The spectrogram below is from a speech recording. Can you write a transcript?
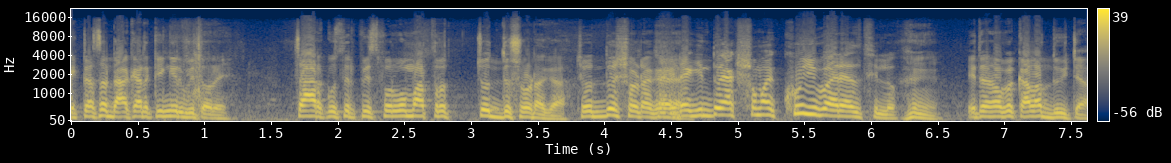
একটা আছে ডাকার কিং এর ভিতরে। চার কুচের পিস পড়ব মাত্র চোদ্দশো টাকা। চোদ্দশো টাকা হ্যাঁ। এটা কিন্তু এক সময় খুবই ভাইরাল ছিল। হ্যাঁ এটার হবে কালার দুইটা।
